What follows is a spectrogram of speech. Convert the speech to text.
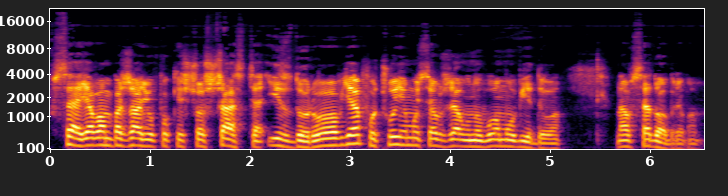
Все, я вам бажаю поки що щастя і здоров'я. Почуємося вже у новому відео. На все добре вам.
